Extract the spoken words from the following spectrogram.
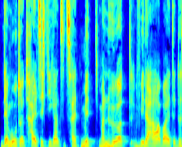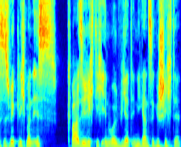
Der Motor teilt sich die ganze Zeit mit. Man hört, wie der arbeitet. Das ist wirklich, man ist quasi richtig involviert in die ganze Geschichte.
